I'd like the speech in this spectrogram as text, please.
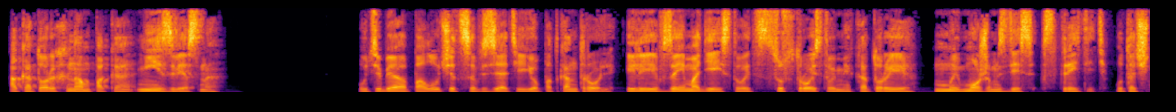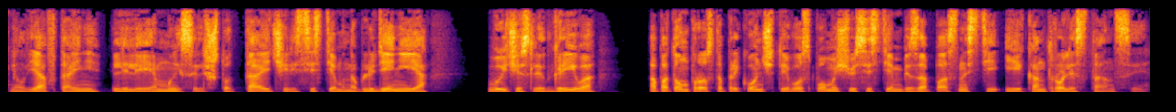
о которых нам пока неизвестно. у тебя получится взять ее под контроль или взаимодействовать с устройствами, которые мы можем здесь встретить», — уточнил я, втайне лелея мысль, что Тай через систему наблюдения вычислит Грива, а потом просто прикончит его с помощью систем безопасности и контроля станции.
